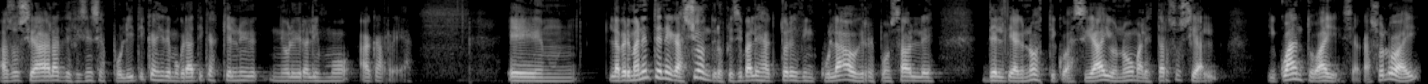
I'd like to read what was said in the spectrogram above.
asociada a las deficiencias políticas y democráticas que el neoliberalismo acarrea. Em, la permanente negación de los principales actores vinculados y responsables del diagnóstico a si hay o no malestar social, y cuánto hay, si acaso lo hay,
